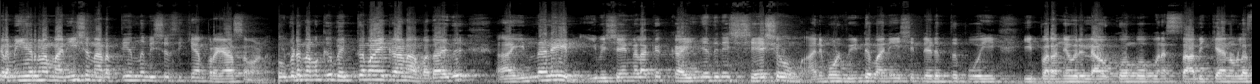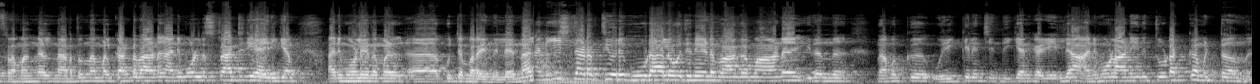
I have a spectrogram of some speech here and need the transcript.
ക്രമീകരണം മനീഷ് നടത്തിയെന്ന് വിശ്വസിക്കാൻ പ്രയാസമാണ്. ഇവിടെ നമുക്ക് വ്യക്തമായി കാണാം. അതായത് ഇന്നലെയും ഈ വിഷയങ്ങളൊക്കെ കഴിഞ്ഞതിന് ശേഷവും അനുമോൾ വീണ്ടും മനീഷിന്റെ അടുത്ത് പോയി ഈ പറഞ്ഞ ഒരു ലവ് കോംബോ പുനഃസ്ഥാപിക്കാനുള്ള ശ്രമങ്ങൾ നടത്തുന്ന നമ്മൾ കണ്ടതാണ്. അനുമോളുടെ സ്ട്രാറ്റജി ആയിരിക്കാം. അനുമോളെ നമ്മൾ കുറ്റം പറയുന്നില്ല. എന്നാൽ മനീഷ് നടത്തിയ ഒരു ഗൂഢാലോചനയുടെ ഭാഗമാണ് ഇതെന്ന് നമുക്ക് ഒരിക്കലും ചിന്തിക്കാൻ കഴിയില്ല. അനുമോളാണ് ഇതിന് തുടക്കമിട്ടതെന്ന്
